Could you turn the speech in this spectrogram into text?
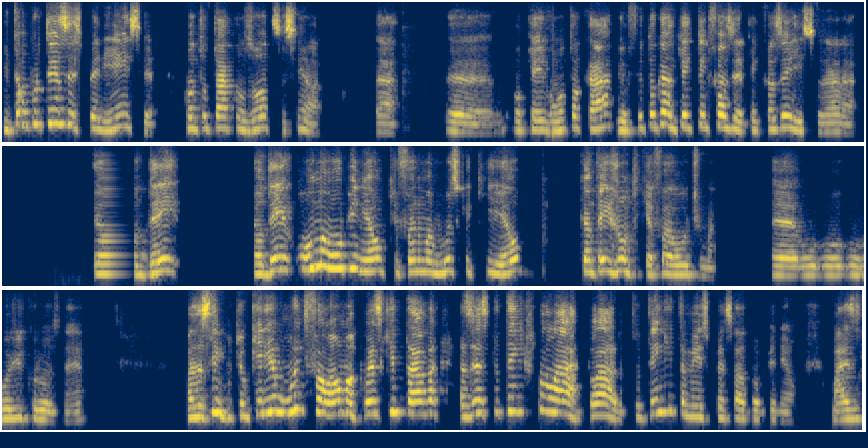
Então, por ter essa experiência, quando tu tá com os outros, assim, ó, tá, uh, ok, vamos tocar, eu fui tocando, o que, que tem que fazer? Tem que fazer isso, né? né? eu dei eu dei uma opinião que foi numa música que eu cantei junto, que foi a última, é, o, o, o Rudy Cruz, né? Mas assim, porque eu queria muito falar uma coisa que estava, às vezes tu tem que falar, claro, tu tem que também expressar a tua opinião, mas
